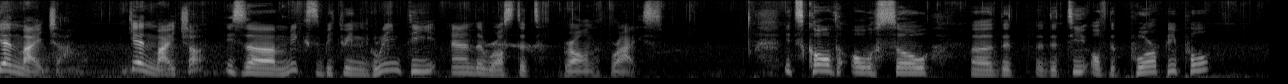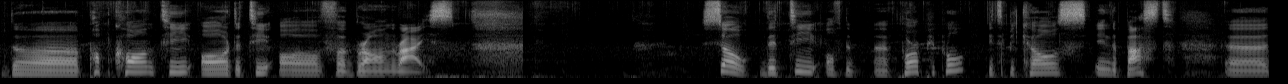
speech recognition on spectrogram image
Genmaicha. Genmaicha is a mix between green tea and roasted brown rice. It's called also uh, the, the tea of the poor people, the popcorn tea or the tea of uh, brown rice. So the tea of the uh, poor people, it's because in the past uh,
